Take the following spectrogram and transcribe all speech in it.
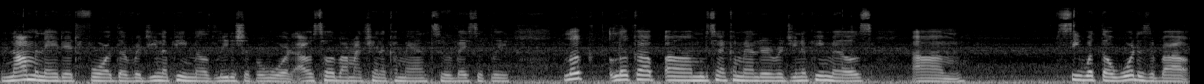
nominated for the Regina P. Mills Leadership Award. I was told by my chain of command to basically look look up um, Lieutenant Commander Regina P. Mills, um, see what the award is about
